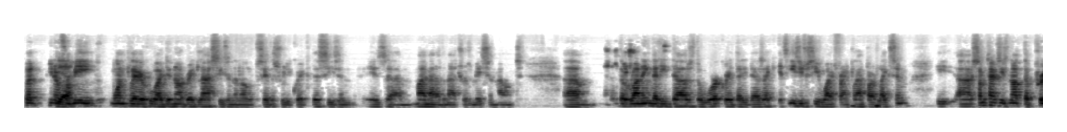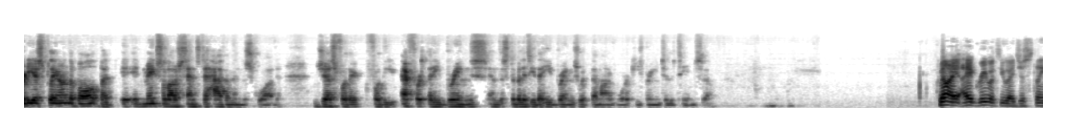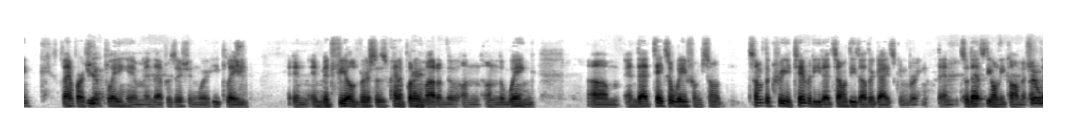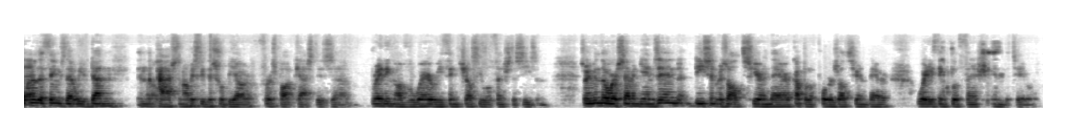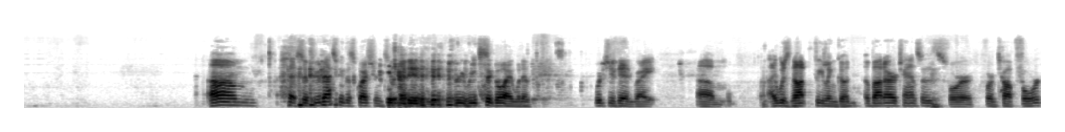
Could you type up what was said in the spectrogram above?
but you know, yeah. for me, one player who I did not rate last season, and I'll say this really quick, this season is um, my man of the match was Mason Mount. Um, the running that he does, the work rate that he does, like it's easy to see why Frank Lampard likes him. He uh, sometimes he's not the prettiest player on the ball, but it, it, makes a lot of sense to have him in the squad, just for the for the effort that he brings and the stability that he brings with the amount of work he's bringing to the team. So. No, I, I agree with you. I just think Lampard should yeah. play him in that position where he played in, in midfield versus kind of putting right. him out on the on on the wing, um, and that takes away from some some of the creativity that some of these other guys can bring. And so that's the only comment. So on one of the things that we've done in the um, past, and obviously this will be our first podcast, is uh, rating of where we think Chelsea will finish the season. So even though we're seven games in, decent results here and there, a couple of poor results here and there, where do you think we'll finish in the table? Um, so if you'd asked me this question two, I did. three weeks ago, I would have, which you did, right? Um, I was not feeling good about our chances hmm. for for top four,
